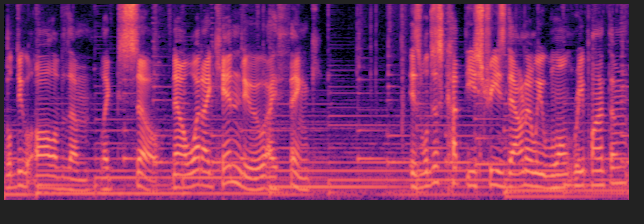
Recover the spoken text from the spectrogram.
We'll do all of them, like so. Now, what I can do, I think, is we'll just cut these trees down and we won't replant them.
